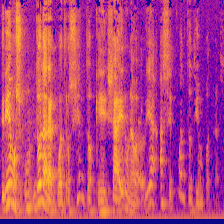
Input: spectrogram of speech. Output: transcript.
Teníamos un dólar a 400 que ya era una barbaridad. ¿Hace cuánto tiempo atrás?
